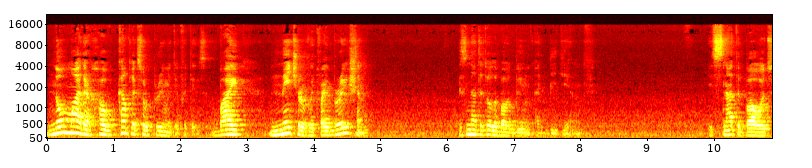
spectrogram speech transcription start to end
no matter how complex or primitive it is, by nature of its vibration, it's not at all about being obedient. It's not about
